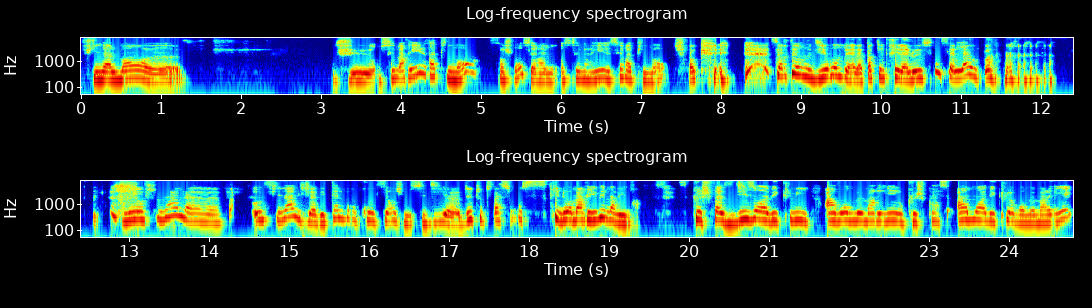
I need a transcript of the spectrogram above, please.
Finalement, euh, je, on s'est marié rapidement. franchement, on s'est marié assez rapidement. Je crois que certains me diront, mais elle n'a pas compris la leçon, celle-là, ou quoi? Mais au final, euh, au final, j'avais tellement confiance, je me suis dit, euh, de toute façon, ce qui doit m'arriver m'arrivera. Que je fasse dix ans avec lui avant de me marier ou que je passe un mois avec lui avant de me marier,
